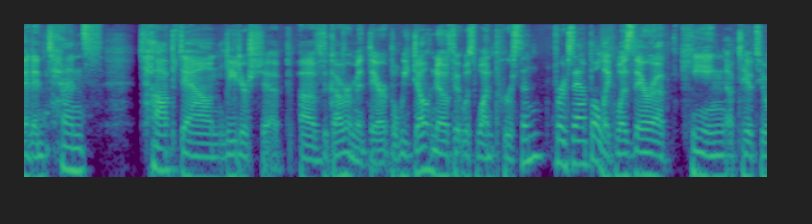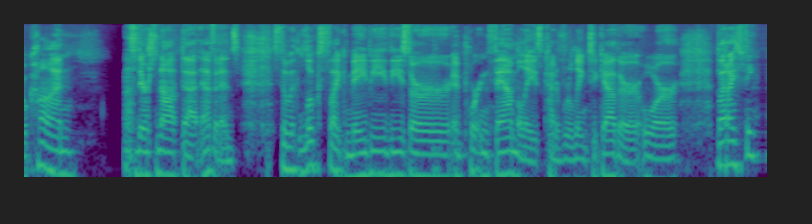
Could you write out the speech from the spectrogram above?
an intense top-down leadership of the government there, but we don't know if it was one person, for example. Like, was there a king of Teotihuacan? there's not that evidence. So it looks like maybe these are important families kind of ruling together or, but I think,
